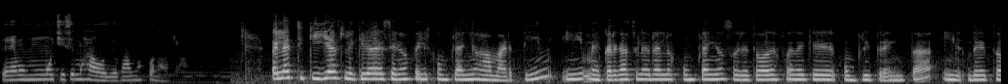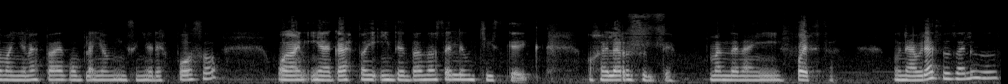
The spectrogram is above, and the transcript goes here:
tenemos muchísimos audios, vamos con otro. Hola chiquillas, le quiero desear un feliz cumpleaños a Martín y me carga celebrar los cumpleaños, sobre todo después de que cumplí 30 y de hecho mañana está de cumpleaños mi señor esposo. Bueno, y acá estoy intentando hacerle un cheesecake. Ojalá resulte. Manden ahí fuerza. Un abrazo, saludos.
